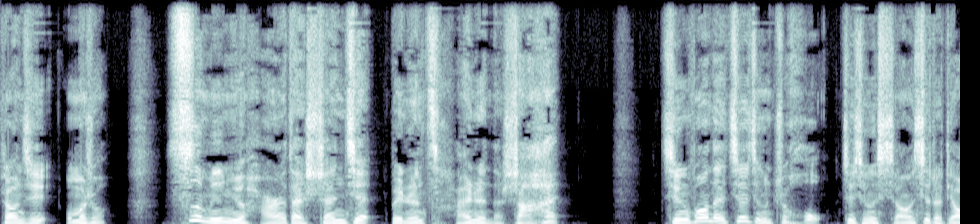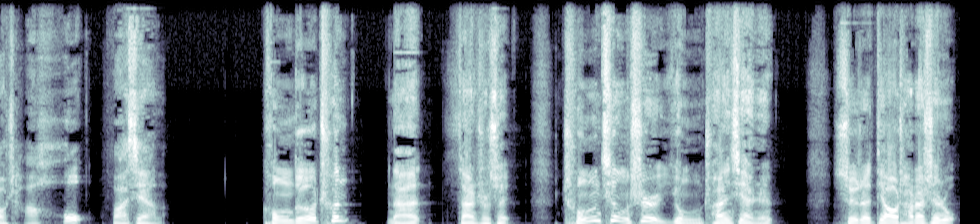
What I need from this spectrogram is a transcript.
上集我们说，四名女孩在山间被人残忍的杀害。警方在接警之后进行详细的调查后，发现了孔德春，男，三十岁，重庆市永川县人。随着调查的深入，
